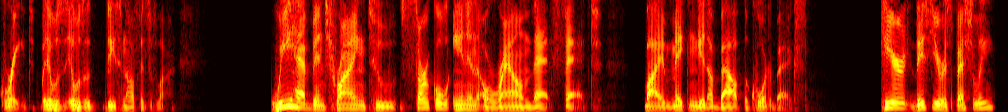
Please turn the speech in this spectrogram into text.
great, but it was it was a decent offensive line. We have been trying to circle in and around that fact by making it about the quarterbacks. Here, this year especially,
